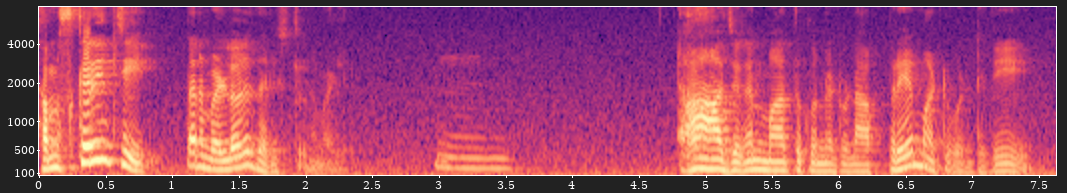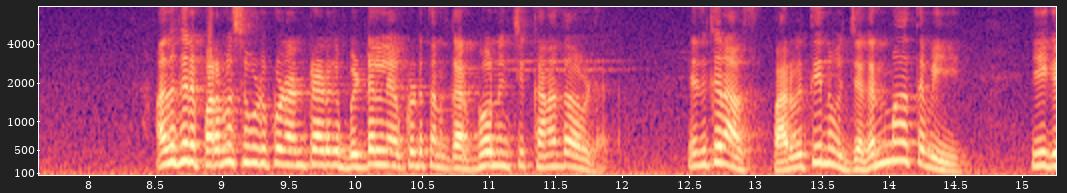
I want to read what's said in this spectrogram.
సంస్కరించి తన మెళ్ళలో ధరిస్తుంది మళ్ళీ. ఆ జగన్మాతకు ఉన్నటువంటి ఆ ప్రేమ అటువంటిది. అందుకని పరమశివుడు కూడా అంటాడు బిడ్డల్ని ఒకటి తన గర్భం నుంచి కనదు ఆవిడ ఎందుకని ఆ పార్వతి నువ్వు జగన్మాతవి. ఇక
